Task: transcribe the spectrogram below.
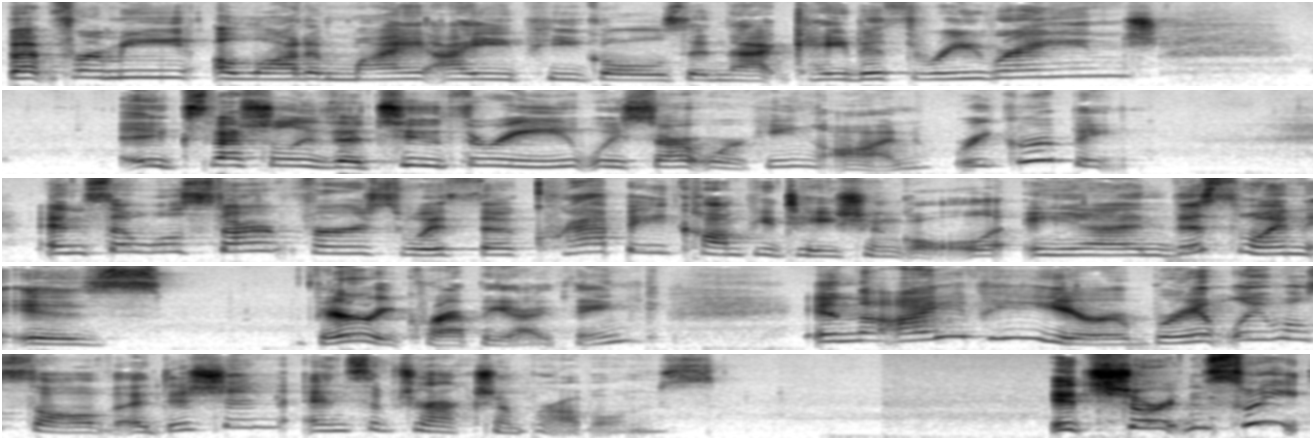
but for me, a lot of my IEP goals in that K to 3 range, especially the 2 3, we start working on regrouping. And so we'll start first with the crappy computation goal. And this one is very crappy, I think. In the IEP year, Brantley will solve addition and subtraction problems. It's short and sweet.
